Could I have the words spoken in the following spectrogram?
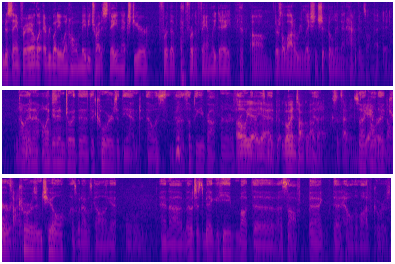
I'm just saying for everybody who went home, maybe try to stay next year for the for the family day. Yep. Um, there's a lot of relationship building that happens on that day. Oh, and oh, I did enjoy the the Coors at the end. That was uh, something you brought from another thing. Oh yeah, yeah. Go, go, ahead and talk about yeah. that since I've been. So I called it Coors, Coors and Chill. That's what I was calling it. Mm -hmm. And um, it was just a big. He bought the a soft bag that held a lot of Coors,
